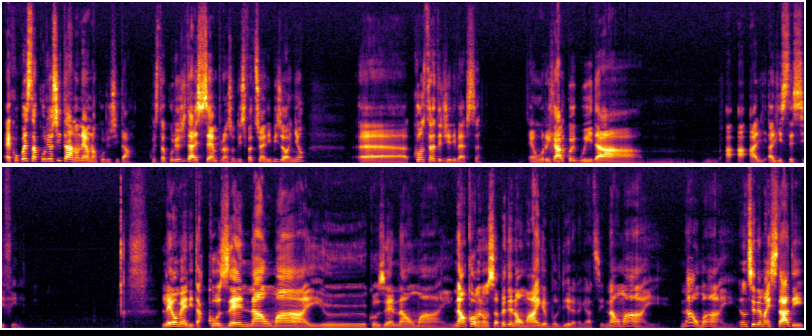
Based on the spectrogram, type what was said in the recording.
Ecco, questa curiosità non è una curiosità. Questa curiosità è sempre una soddisfazione di bisogno eh, con strategie diverse. È un ricalco e guida a, a, a, agli stessi fini. Leo medita, cos'è Naumai? Uh, cos'è Naumai? No, come non sapete Naumai che vuol dire, ragazzi? Naumai. Naumai. Non siete mai stati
